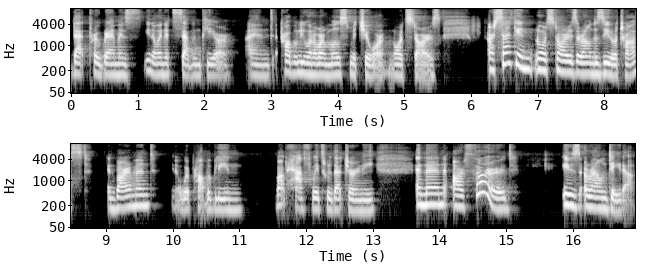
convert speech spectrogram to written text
that program is you know in its seventh year and probably one of our most mature North Stars. Our second North Star is around the zero trust environment. You know, we're probably in about halfway through that journey. And then our third is around data.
